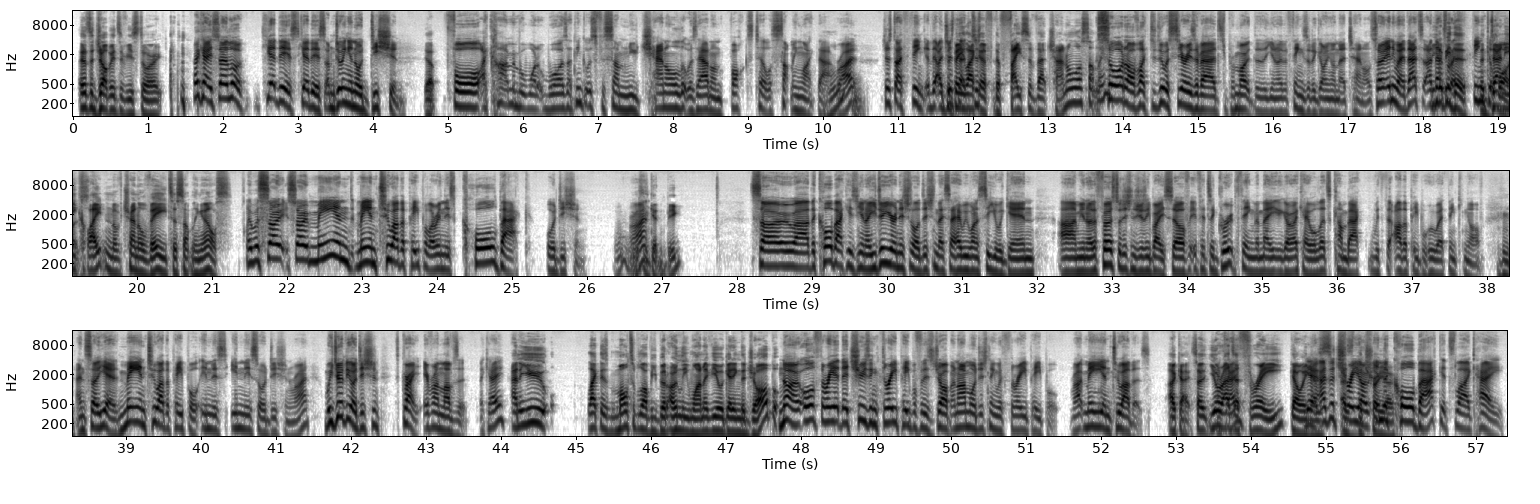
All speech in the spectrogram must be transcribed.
it was a job interview story. Okay, so look, get this, get this. I'm doing an audition yep. for I can't remember what it was. I think it was for some new channel that was out on Foxtel or something like that, right? Just I think I To just be that- like just- a, the face of that channel or something. Sort of like to do a series of ads to promote the you know the things that are going on that channel. So anyway, that's You're that's gonna what be I the, think the Danny. Clayton of Channel V to something else. It was so so me and me and two other people are in this callback audition. This is Right. getting big. So uh, the callback is you know you do your initial audition. They say hey we want to see you again. Um, you know the first audition is usually by yourself. If it's a group thing, then they go okay well let's come back with the other people who we're thinking of. And so yeah, me and two other people in this in this audition. Right, we do the audition. It's great. Everyone loves it. Okay. And are you like there's multiple of you, but only one of you are getting the job? No, all three. They're choosing three people for this job, and I'm auditioning with three people, right? Me and two others. Okay, so you're as a three going Yeah, as, as, a trio, the trio. In the callback, it's like, hey,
